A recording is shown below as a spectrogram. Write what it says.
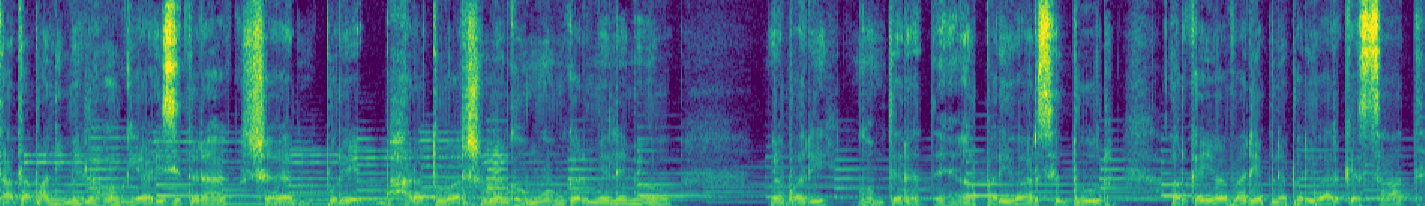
तातापानी मेला हो गया। इसी तरह पूरे भारतवर्ष में घूम घूम कर मेले में वो व्यापारी घूमते रहते हैं और परिवार से दूर और कई व्यापारी अपने परिवार के साथ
